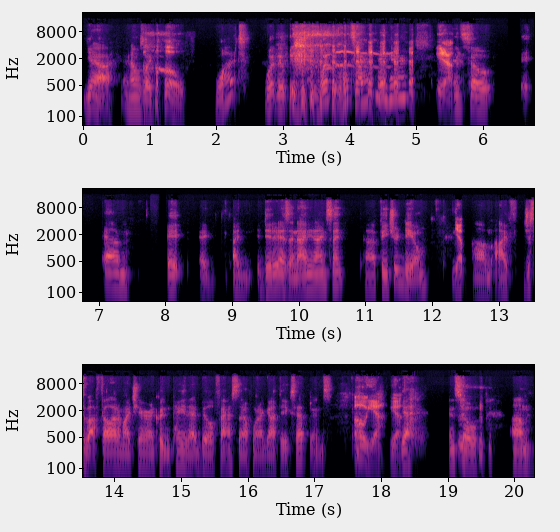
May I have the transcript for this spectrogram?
Yeah. And I was like, oh. what? What, what, what's happening here? Yeah. And so it, um, it, it, I did it as a 99 cent uh, featured deal. Yep. Um, I just about fell out of my chair and couldn't pay that bill fast enough when I got the acceptance. Oh yeah, yeah. Yeah. And so um,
